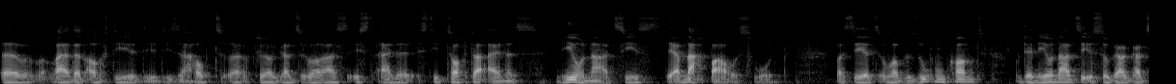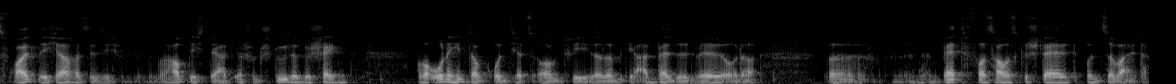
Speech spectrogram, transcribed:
äh, war dann auch die, die, dieser Hauptakteur ganz überrascht, ist, eine, ist die Tochter eines Neonazis, der im Nachbarhaus wohnt, was sie jetzt immer besuchen kommt. Und der Neonazi ist sogar ganz freundlicher, was sie sich überhaupt nicht, der hat ihr schon Stühle geschenkt, aber ohne Hintergrund jetzt irgendwie, dass er mit ihr anpendeln will oder äh, ein Bett vors Haus gestellt und so weiter.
